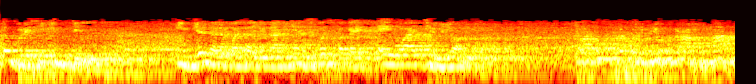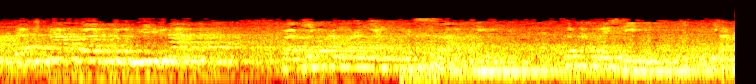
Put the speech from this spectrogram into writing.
itu berisi Injil. Injil dalam bahasa Yunani disebut sebagai Evangelion. Lalu petunjuk rahmat dan kabar gembira bagi orang-orang yang berserah diri. Itu tertulis di kitab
